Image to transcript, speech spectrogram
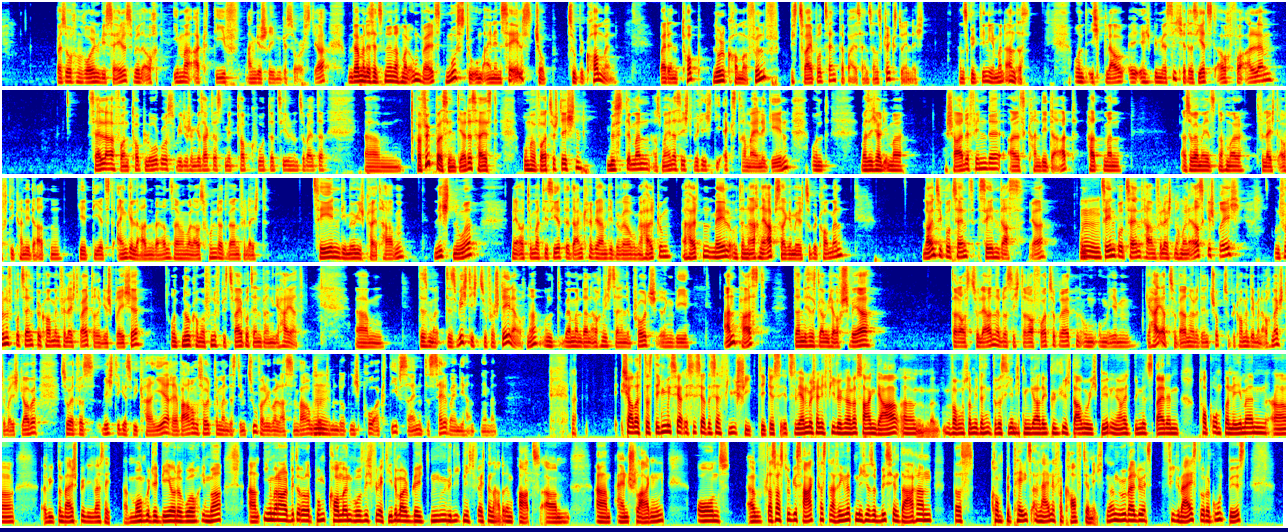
bei solchen Rollen wie Sales wird auch immer aktiv angeschrieben gesourced, ja. Und wenn man das jetzt nur nochmal umwälzt, musst du, um einen Sales-Job zu bekommen, bei den Top 0,5 bis 2% dabei sein, sonst kriegst du ihn nicht. Sonst kriegt ihn jemand anders. Und ich glaube, ich bin mir sicher, dass jetzt auch vor allem Seller von Top-Logos, wie du schon gesagt hast, mit Top-Quota-Zielen und so weiter, ähm, verfügbar sind. Ja, das heißt, um hervorzustechen, müsste man aus meiner Sicht wirklich die Extrameile gehen. Und was ich halt immer schade finde, als Kandidat hat man, also wenn man jetzt nochmal vielleicht auf die Kandidaten geht, die jetzt eingeladen werden, sagen wir mal aus 100 werden vielleicht 10 die Möglichkeit haben, nicht nur eine automatisierte Danke, wir haben die Bewerbung erhalten, erhalten Mail und danach eine Absage-Mail zu bekommen. 90% sehen das, ja. Und Mhm. 10% haben vielleicht nochmal ein Erstgespräch und 5% bekommen vielleicht weitere Gespräche und 0,5 bis 2% werden geheiert. Ähm, das, das ist wichtig zu verstehen auch, ne? Und wenn man dann auch nicht seinen Approach irgendwie anpasst, dann ist es, glaube ich, auch schwer, daraus zu lernen oder sich darauf vorzubereiten, um, um eben geheiert zu werden oder den Job zu bekommen, den man auch möchte. Weil ich glaube, so etwas Wichtiges wie Karriere, warum sollte man das dem Zufall überlassen? Warum sollte Mhm. man dort nicht proaktiv sein und das selber in die Hand nehmen? Schau, das, das Ding ist ja, es ist ja das ist ja vielschichtig. Es, jetzt werden wahrscheinlich viele Hörer sagen, ja, ähm, warum soll mich das interessieren? Ich bin gerade glücklich da, wo ich bin. Ja, ich bin jetzt bei einem Top-Unternehmen, äh, wie zum Beispiel, ich weiß nicht, MongoDB oder wo auch immer. Ähm, irgendwann mal wird aber der Punkt kommen, wo sich vielleicht jeder mal überlegt, hm, will ich nicht vielleicht einen anderen Part ähm, ähm, einschlagen. Und äh, das, was du gesagt hast, erinnert mich ja so ein bisschen daran, dass Kompetenz alleine verkauft ja nicht. Ne? Nur weil du jetzt viel weißt oder gut bist,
